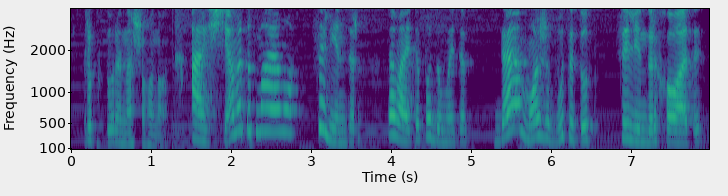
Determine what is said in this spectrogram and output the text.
структури нашого носу. А ще ми тут маємо циліндр. Давайте подумайте, де може бути тут циліндр ховатись?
